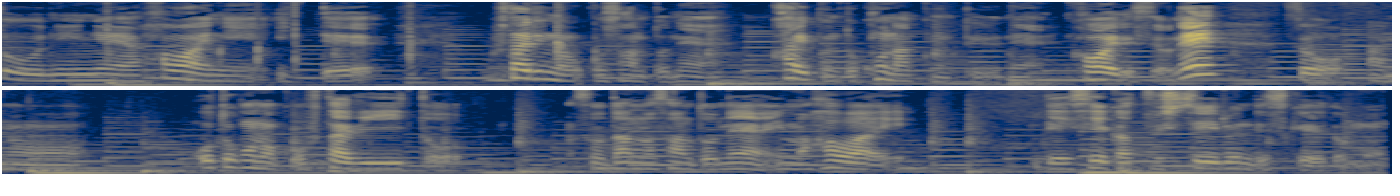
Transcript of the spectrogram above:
そうにねハワイに行って2人のお子さんとねカイ君とコナ君っていうね可愛いですよね。そうあの男の子2人とそう旦那さんとね今ハワイで生活しているんですけれども。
